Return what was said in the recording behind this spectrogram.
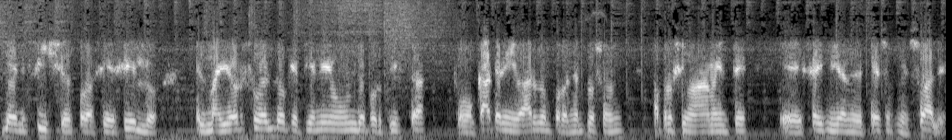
beneficios, por así decirlo. El mayor sueldo que tiene un deportista como Katherine Ibargüen, por ejemplo, son aproximadamente eh, 6 millones de pesos mensuales,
